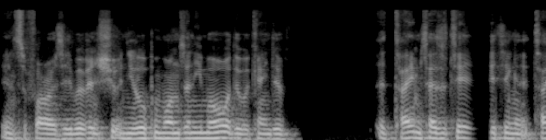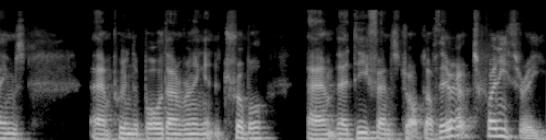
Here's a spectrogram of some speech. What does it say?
insofar as they weren't shooting the open ones anymore. They were kind of at times hesitating and at times um, putting the ball down, running into trouble. Um, their defense dropped off. They were up 23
